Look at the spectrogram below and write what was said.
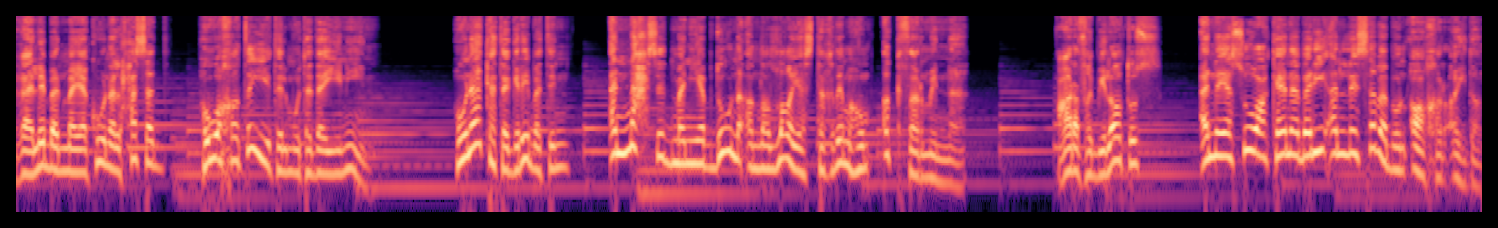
غالبا ما يكون الحسد هو خطية المتدينين. هناك تجربة أن نحسد من يبدون أن الله يستخدمهم أكثر منا. عرف بيلاطس أن يسوع كان بريئا لسبب آخر أيضا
